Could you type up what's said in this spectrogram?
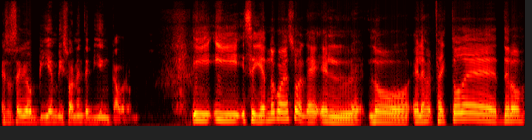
Eso se vio bien, visualmente bien cabrón. Y, y siguiendo con eso, el, el, lo- el efecto de, de los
